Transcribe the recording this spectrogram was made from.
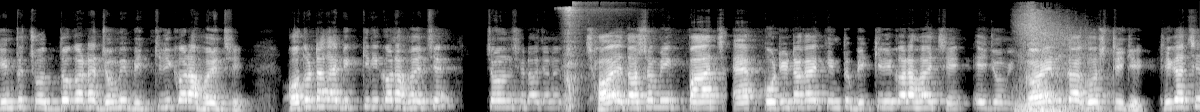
কিন্তু চোদ্দ কাটা জমি বিক্রি করা হয়েছে। কত টাকায় বিক্রি করা হয়েছে? চলুন সেটাও জানেন ছয় দশমিক পাঁচ এক কোটি টাকায় কিন্তু বিক্রি করা হয়েছে এই জমি গোয়েঙ্কা গোষ্ঠীকে ঠিক আছে?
